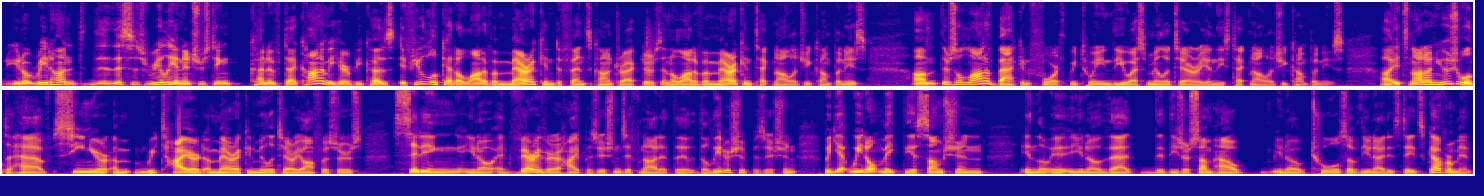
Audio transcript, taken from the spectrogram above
you know, Reed Hundt, th- this is really an interesting kind of dichotomy here because if you look at a lot of American defense contractors and a lot of American technology companies, um, there's a lot of back and forth between the U.S. military and these technology companies. Uh, it's not unusual to have senior um, retired American military officers sitting, you know, at very, very high positions, if not at the, the leadership position. But yet we don't make the assumption in the, you know, that, that these are somehow, you know, tools of the United States government.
